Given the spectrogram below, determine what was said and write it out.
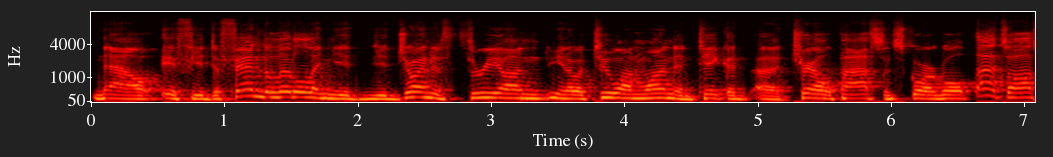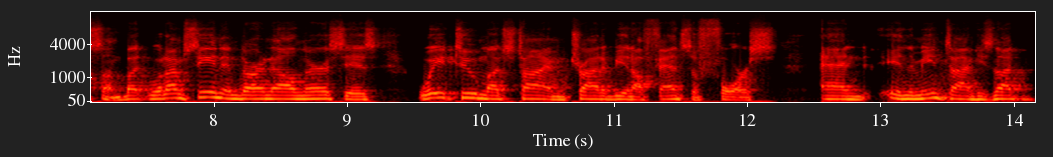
Now, if you defend a little and you, you join a three on, you know, a two on one and take a, a trail pass and score a goal, that's awesome. But what I'm seeing in Darnell Nurse is way too much time trying to be an offensive force. And in the meantime, he's not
